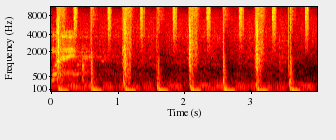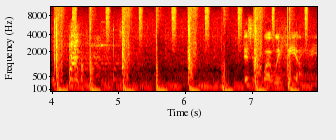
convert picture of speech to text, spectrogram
wine. this is what we feel.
